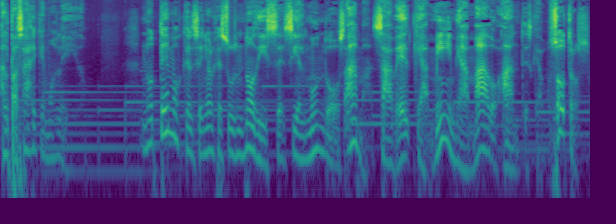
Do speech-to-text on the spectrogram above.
al pasaje que hemos leído, notemos que el Señor Jesús no dice, si el mundo os ama, sabed que a mí me ha amado antes que a vosotros.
